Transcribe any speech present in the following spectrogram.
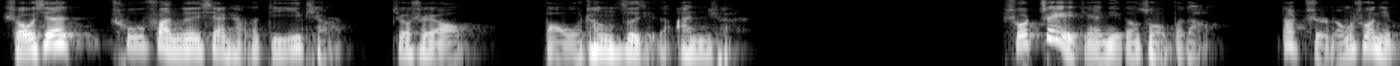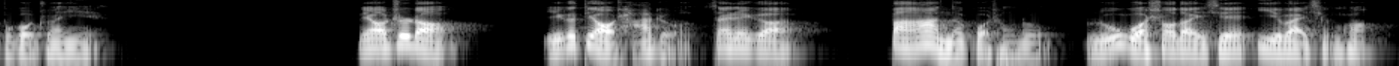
首先，出犯罪现场的第一条就是要。保证自己的安全。说这一点你都做不到，那只能说你不够专业。你要知道，一个调查者在这个办案的过程中，如果受到一些意外情况，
